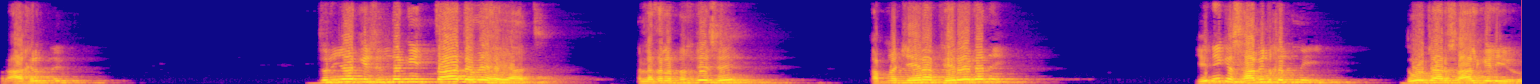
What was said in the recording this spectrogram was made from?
اور آخرت میں بھی۔ دنیا کی زندگی تا دم حیات۔ اللہ تعالیٰ بندے سے اپنا چہرہ پھیرے گا نہیں۔ یہ نہیں کہ ثابت قدمی دو چار سال کے لیے ہو۔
